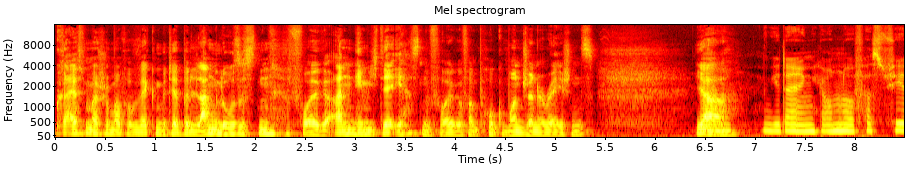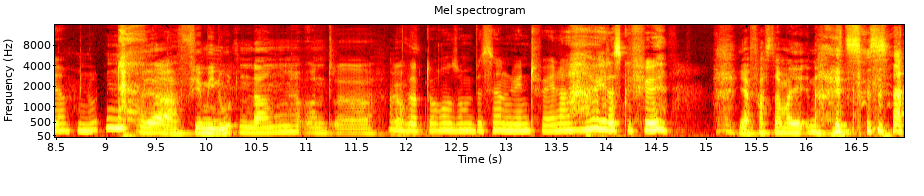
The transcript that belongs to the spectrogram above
greife mal schon mal vorweg mit der belanglosesten Folge an, nämlich der ersten Folge von Pokémon Generations. Ja, Geht eigentlich auch nur fast vier Minuten. Ja, vier Minuten lang und. Äh, ja. wirkt doch so ein bisschen wie ein Trailer, habe ich das Gefühl. Ja, fass da mal den Inhalt zusammen.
